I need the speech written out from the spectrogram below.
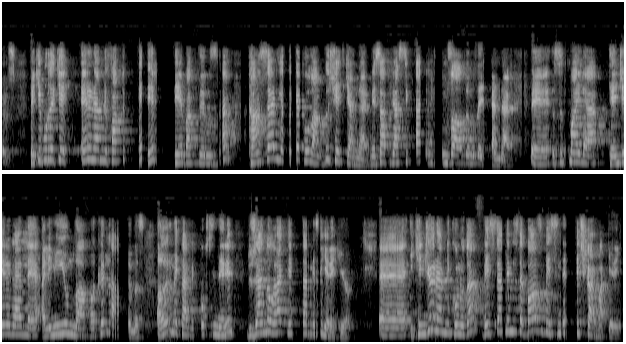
ediyoruz. Peki buradaki en önemli faktör nedir diye baktığımızda kanser yapacak olan dış etkenler, mesela plastiklerle vücudumuza aldığımız etkenler, eee, ısıtmayla, tencerelerle, alüminyumla, bakırla aldığımız ağır metal ve toksinlerin düzenli olarak temizlenmesi gerekiyor. Ee, ikinci önemli konuda beslenmemizde bazı besinleri çıkarmak gerekiyor.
